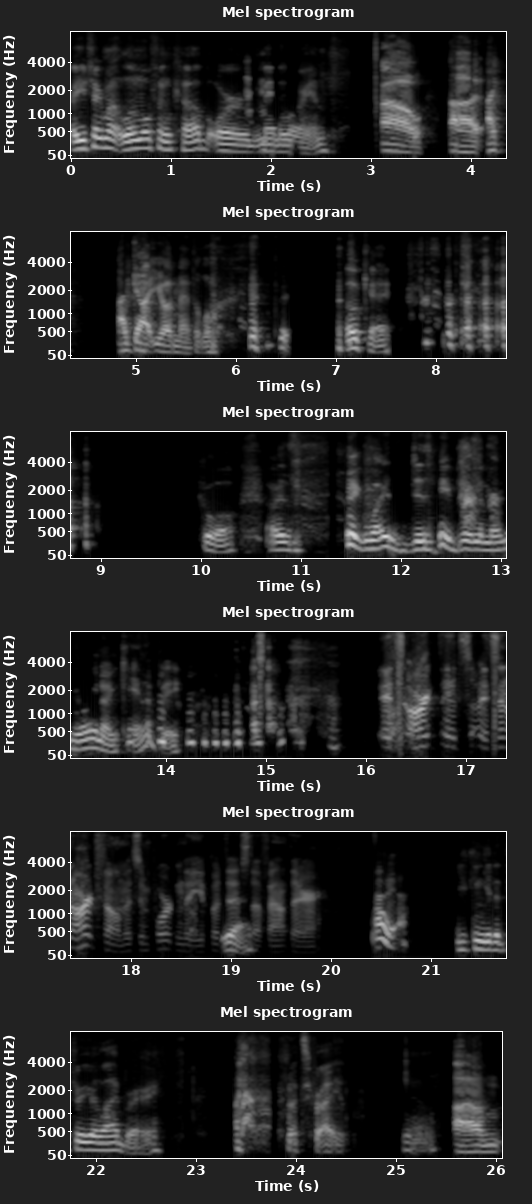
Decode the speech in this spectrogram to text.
Are you talking about Lone Wolf and Cub or Mandalorian? Oh, uh, I I got you on Mandalorian. Okay, cool. I was like, why does Disney bring the Mandalorian on Kanopy? It's art. It's it's an art film. It's important that you put that Yeah. stuff out there. Oh yeah. You can get it through your library. That's right. Yeah. Um,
